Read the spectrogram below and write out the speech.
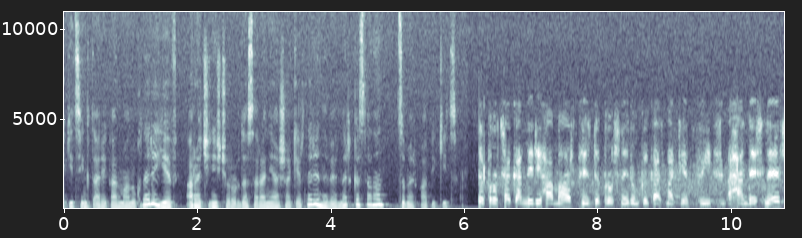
1-ից 5 տարեկան մանուկները եւ առաջինից 4-րդ դասարանի աշակերտները նվերներ կստանան ծմեր պապիկից դպրոցականների համար հենց դպրոցներում կկազմակերպվի հանդեսներ,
